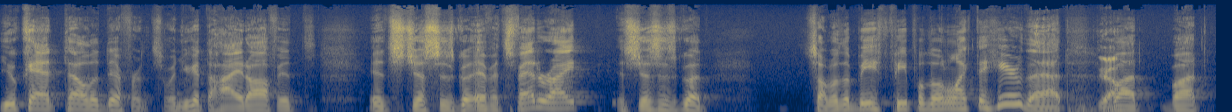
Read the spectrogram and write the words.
You, can't tell the difference when you get the hide off. It's it's just as good if it's fed right. It's just as good. Some of the beef people don't like to hear that, Yeah. but but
